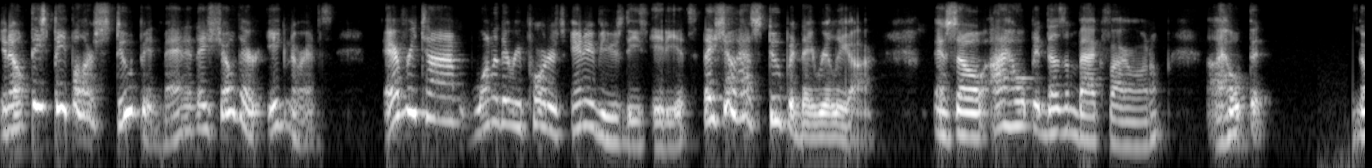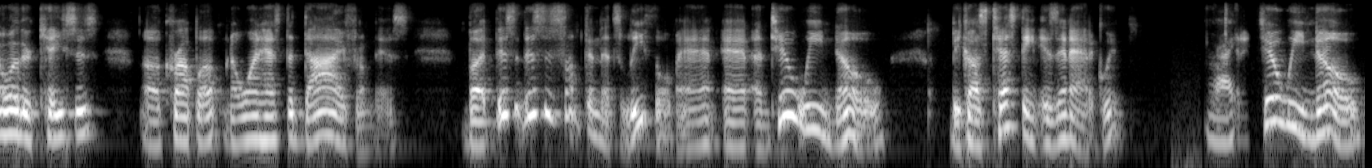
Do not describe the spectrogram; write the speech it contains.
You know, these people are stupid, man, and they show their ignorance. Every time one of the reporters interviews these idiots, they show how stupid they really are. And so I hope it doesn't backfire on them. I hope that no other cases uh, crop up. No one has to die from this. But this this is something that's lethal, man. And until we know because testing is inadequate. Right. And until we know,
